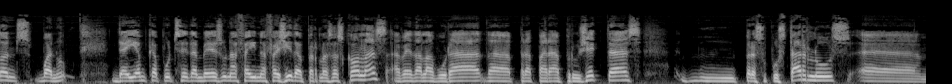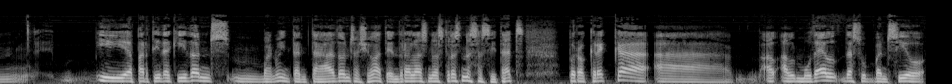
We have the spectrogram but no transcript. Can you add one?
doncs, bueno, dèiem que potser també és una feina afegida per les escoles, haver d'elaborar, de preparar projectes, mm, pressupostar-los, eh, i a partir d'aquí, doncs, mm, bueno, intentar, doncs, això, atendre les nostres necessitats. Però crec que eh, el, el model de subvenció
